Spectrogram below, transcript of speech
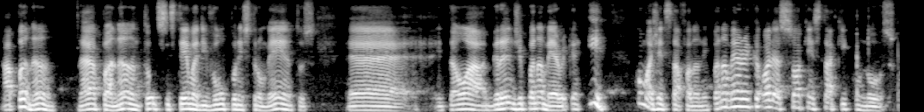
A Panam, né? A Panam, todo o sistema de voo por instrumentos. É, então, a grande Pan American. E como a gente está falando em Pan America, olha só quem está aqui conosco.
